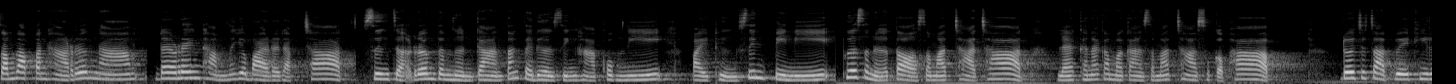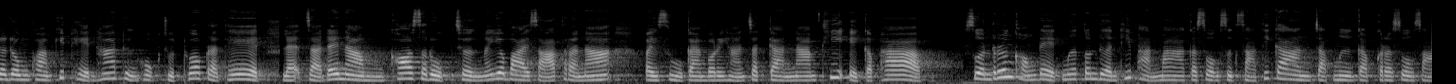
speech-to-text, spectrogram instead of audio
สำหรับปัญหาเรื่องน้ำได้เร่งทำนโยบายระดับชาติ ซึ่งจะเริ่มดำเนินการตั้งแต่เดือนสิงหาคมนี้ ไปถึงสิ้นปีนี้ เพื่อเสนอต่อสมัชชาชาติ และคณะกรรมการสมัชชาสุขภาพ โดยจะจัดเวทีระดมความคิดเห็น 5-6 จุดทั่วประเทศ และจะได้นำข้อสรุปเชิงนโยบายสาธารณะ ไปสู่การบริหารจัดการน้ำที่เอกภาพ ส่วนเรื่องของเด็กเมื่อต้นเดือนที่ผ่านมากระทรวงศึกษาธิการจับมือกับกระทรวงสา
